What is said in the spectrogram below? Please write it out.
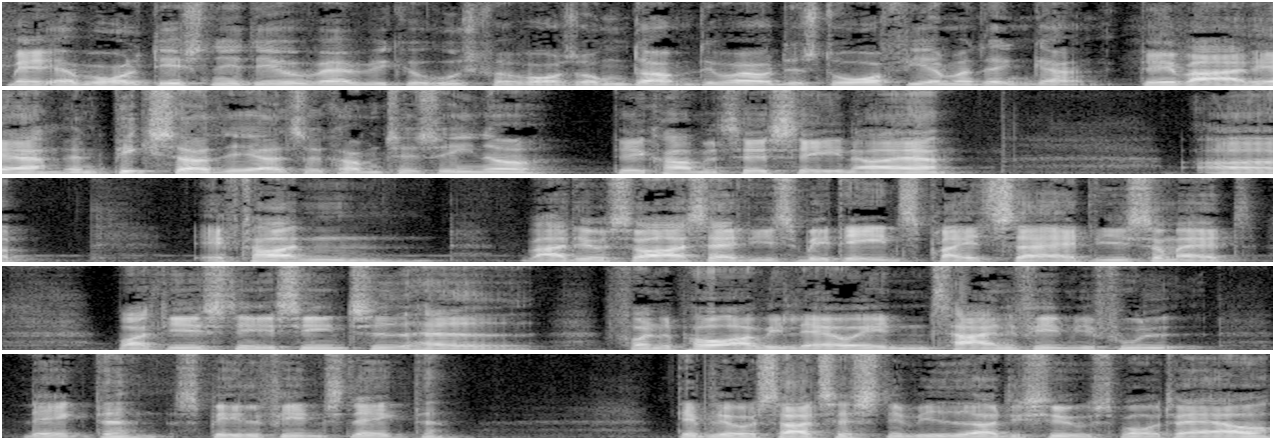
Men Ja, Walt Disney, det er jo, hvad vi kan huske fra vores ungdom. Det var jo det store firma dengang. det var det, ja. Men Pixar, det er altså kommet til senere. Det er kommet til senere, ja. Og efterhånden var det jo så også, at ligesom ideen spredte sig, at ligesom at Walt Disney i sin tid havde fundet på, at vi lave en tegnefilm i fuld længde, spillefilmslængde. Det blev så til Snevide og de syv små dværge.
